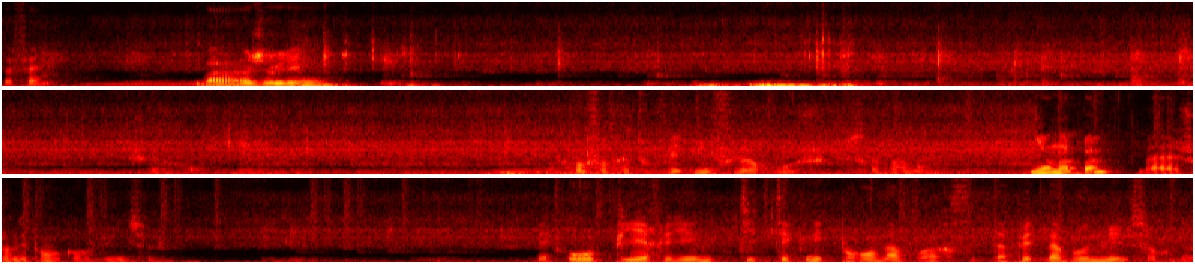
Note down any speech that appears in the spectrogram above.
ça fait bah je l'ai. ouais. Je reviens. Par contre faudrait trouver une fleur rouge, ce serait pas mal. Il y en a pas Bah j'en ai pas encore vu une seule. Mais au pire, il y a une petite technique pour en avoir, c'est de taper de la bonne mille sur le,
